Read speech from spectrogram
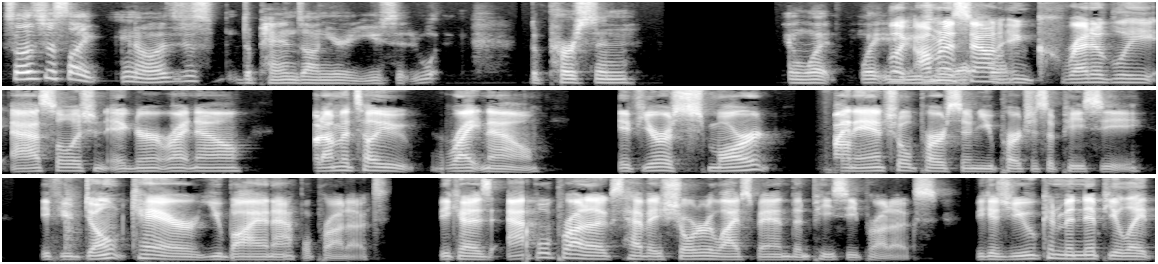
So it's just like you know, it just depends on your usage, the person, and what what you're Look, I'm gonna sound for. incredibly assholeish and ignorant right now, but I'm gonna tell you right now, if you're a smart financial person, you purchase a PC. If you don't care, you buy an Apple product because Apple products have a shorter lifespan than PC products because you can manipulate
